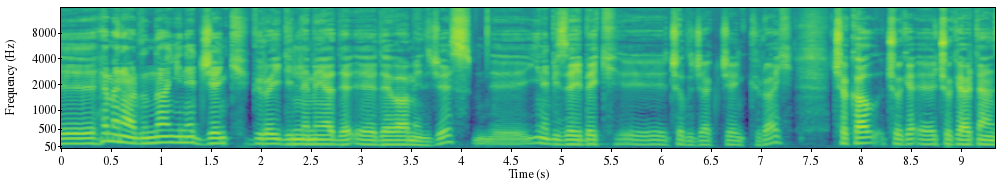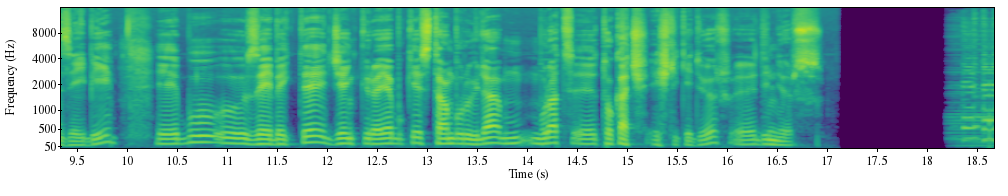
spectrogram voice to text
E, hemen ardından yine Cenk Güray'ı dinlemeye de, e, devam edeceğiz. E, yine bir zeybek e, çalacak Cenk Güray. Çakal çöke, e, çökerten zeybeği. E, bu zeybekte Cenk Güray'a bu kez tamburuyla Murat e, Tokaç eşlik ediyor. E, dinliyoruz. Müzik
